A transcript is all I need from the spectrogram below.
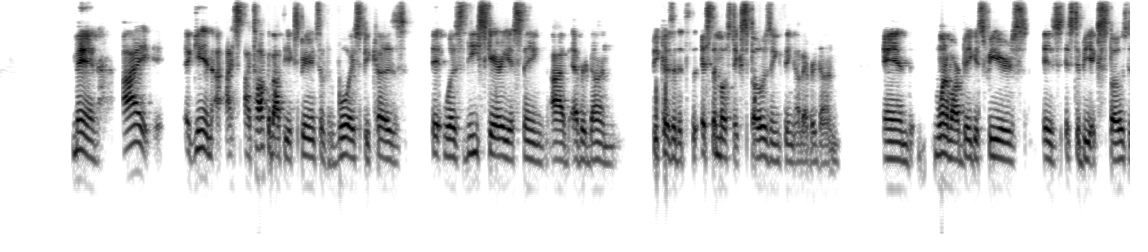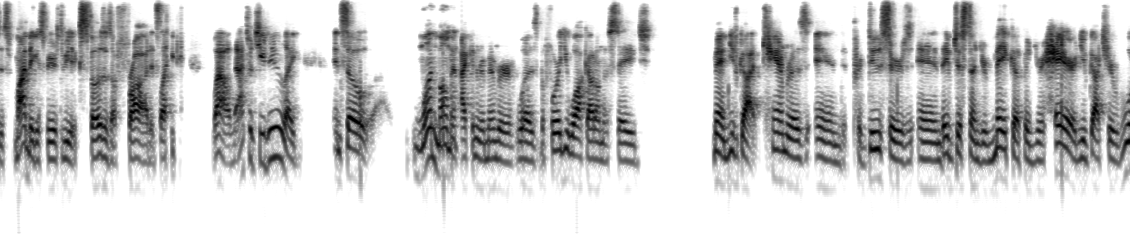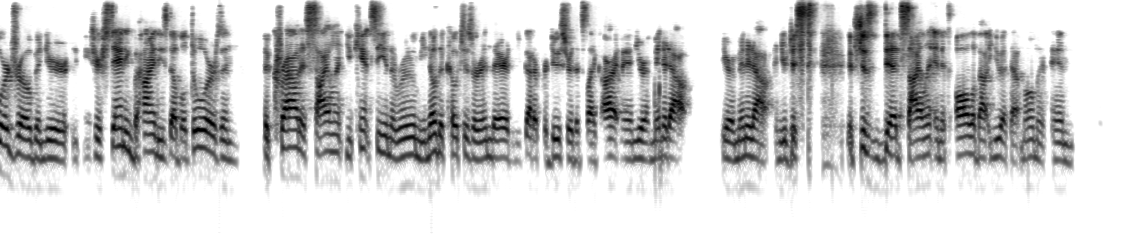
man i again I, I talk about the experience of the voice because it was the scariest thing i've ever done because it's the, it's the most exposing thing i've ever done and one of our biggest fears is is to be exposed as my biggest fear is to be exposed as a fraud. It's like, wow, that's what you do? Like, and so one moment I can remember was before you walk out on the stage, man, you've got cameras and producers and they've just done your makeup and your hair and you've got your wardrobe and you're you're standing behind these double doors and the crowd is silent. You can't see in the room. You know the coaches are in there. And you've got a producer that's like, all right, man, you're a minute out. You're a minute out. And you're just, it's just dead silent. And it's all about you at that moment. And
